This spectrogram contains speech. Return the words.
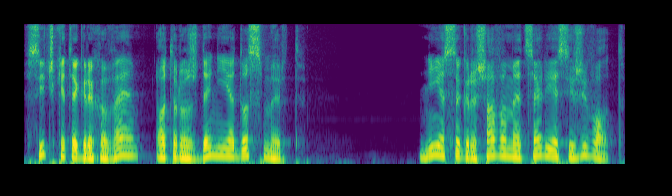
Всичките грехове от рождение до смърт. Ние съгрешаваме целия си живот.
